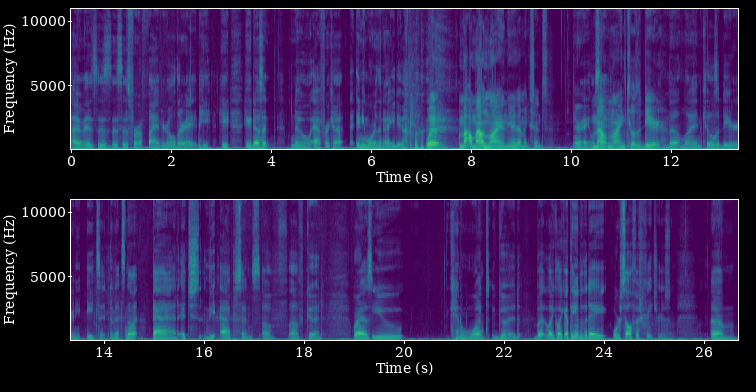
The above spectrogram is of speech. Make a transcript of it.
I, this, is, this is for a five year old, all right? He, he, he doesn't know Africa any more than I do. well, a mountain lion, yeah, that makes sense. All right. We'll mountain lion kills a deer. Mountain lion kills a deer and he eats it, and that's not bad. It's the absence of of good. Whereas you can want good, but like like at the end of the day, we're selfish creatures. Um,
